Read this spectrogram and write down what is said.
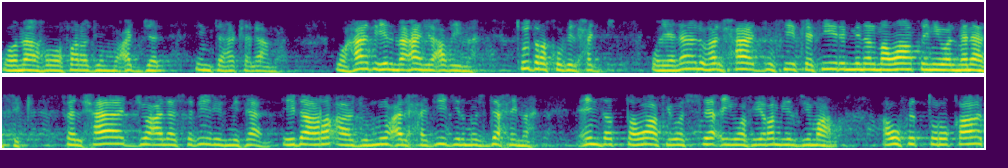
وما هو فرج معجل. انتهى كلامه. وهذه المعاني العظيمة تدرك بالحج وينالها الحاج في كثير من المواطن والمناسك. فالحاج على سبيل المثال إذا رأى جموع الحجيج المزدحمة عند الطواف والسعي وفي رمي الجمار أو في الطرقات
